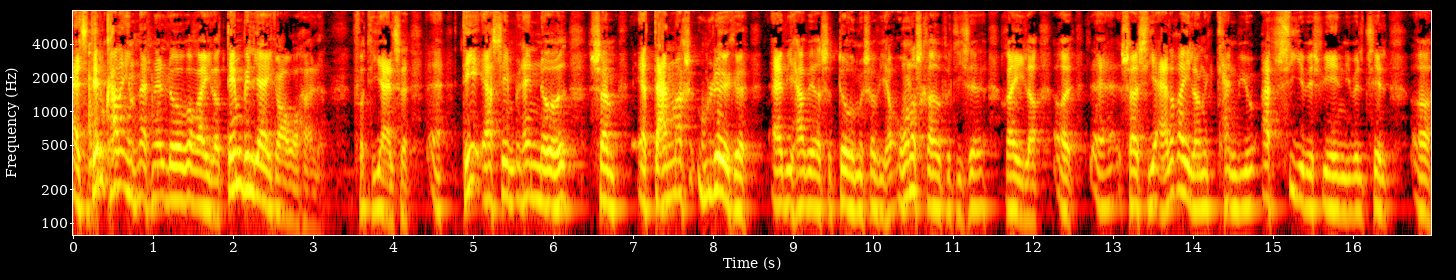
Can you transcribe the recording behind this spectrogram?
altså det du kalder internationale love og regler, dem vil jeg ikke overholde. Fordi altså, øh, det er simpelthen noget, som er Danmarks ulykke, at vi har været så dumme, så vi har underskrevet på disse regler. Og øh, så at sige, alle reglerne kan vi jo opsige, hvis vi endelig vil til og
